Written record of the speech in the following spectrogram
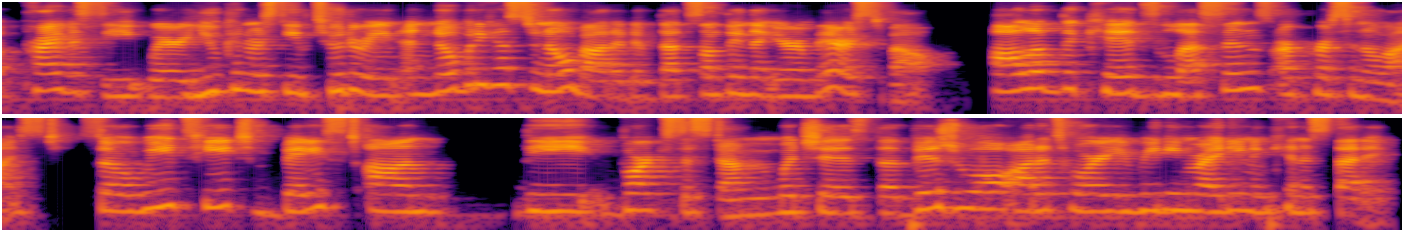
a privacy where you can receive tutoring and nobody has to know about it if that's something that you're embarrassed about. All of the kids' lessons are personalized. So we teach based on the VARK system, which is the visual, auditory, reading, writing, and kinesthetic.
